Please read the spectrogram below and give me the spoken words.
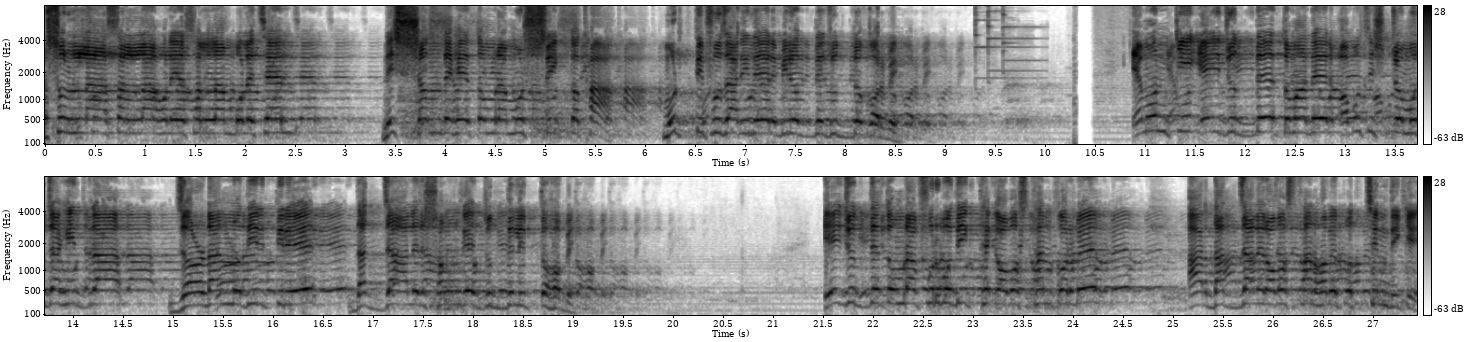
রাসূলুল্লাহ সাল্লাল্লাহু আলাইহি সাল্লাম বলেছেন, নিঃসন্দেহে তোমরা মুশরিক তথা মূর্তি পূজারীদের বিরুদ্ধে যুদ্ধ করবে। এমনকি এই যুদ্ধে তোমাদের অবশিষ্ট মুজাহিদরা জর্ডান নদীর তীরে দাজ্জালের সঙ্গে যুদ্ধে লিপ্ত হবে। এই যুদ্ধে তোমরা পূর্ব দিক থেকে অবস্থান করবে আর দাজ্জালের অবস্থান হবে পশ্চিম দিকে।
